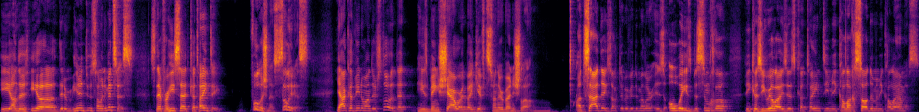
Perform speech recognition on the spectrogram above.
He under he uh, didn't he didn't do so many mitzvahs. So therefore he said katainti, foolishness, silliness. Yaakov Avinu understood that he's being showered by gifts from the Ribono Shel Olam. A tzaddik, Dr. David Miller, is always besimcha because he realizes katainti mikalach sadim mikala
